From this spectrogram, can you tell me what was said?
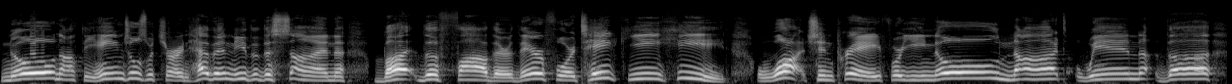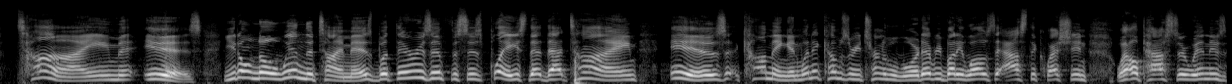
no, not the angels which are in heaven, neither the Son, but the Father. Therefore take ye heed, watch and pray, for ye know not when the time is. You don't know when the time is, but there is emphasis placed that that time is coming. And when it comes to return of the Lord, everybody loves to ask the question, well, Pastor, when is,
